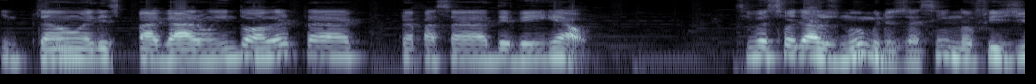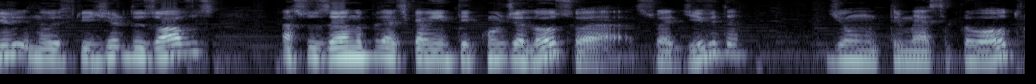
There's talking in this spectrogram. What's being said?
Então eles pagaram em dólar para passar a dever em real. Se você olhar os números, assim, no frigir, no frigir dos ovos, a Suzano praticamente congelou sua, sua dívida de um trimestre para o outro,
